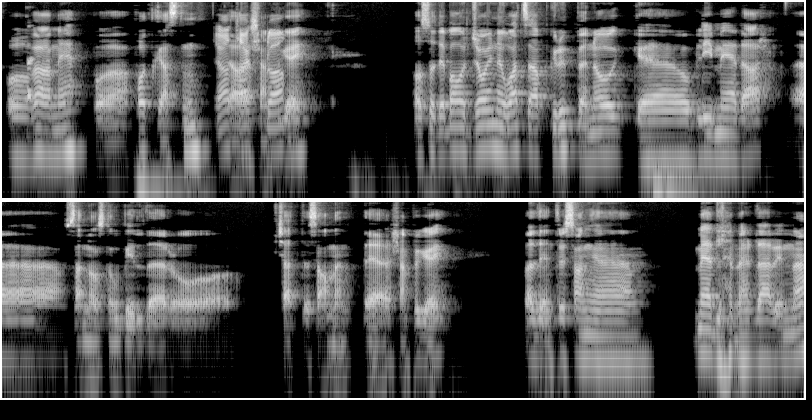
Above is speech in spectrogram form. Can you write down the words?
for å være med på podkasten. Ja, det var kjempegøy. Altså, det er bare å joine WhatsApp-gruppen og, uh, og bli med der. Uh, sende oss noen bilder og chatte sammen. Det er kjempegøy. Veldig interessante medlemmer der inne.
